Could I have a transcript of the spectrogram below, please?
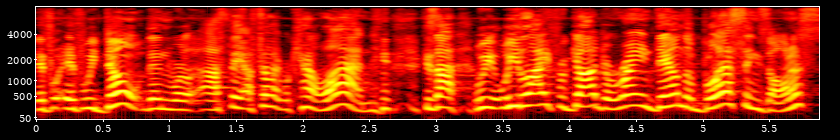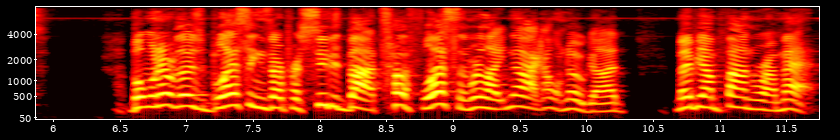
If, if we don't, then we're, I, think, I feel like we're kind of lying because we, we like for God to rain down the blessings on us. But whenever those blessings are preceded by a tough lesson, we're like, no, I don't know, God. Maybe I'm fine where I'm at.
